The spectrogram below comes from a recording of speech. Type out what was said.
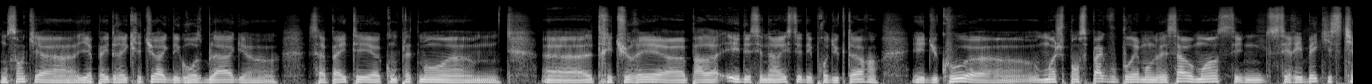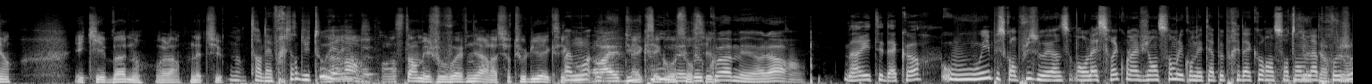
on sent qu'il y a, il y a pas eu de réécriture avec des grosses blagues euh, ça n'a pas été euh, complètement euh, euh, trituré euh, par et des scénaristes et des producteurs. Et du coup euh, moi je pense pas que vous pourrez m'enlever ça. Au moins c'est une série B qui se tient et qui est bonne. Voilà là-dessus. Non, t'enlèves rien du tout, non, Eric. non, mais pour l'instant mais je vous vois venir là surtout lui avec ses Bah, gros moi- avec tout, ses gros mais sourcils. de quoi, mais alors? Marie, t'es d'accord? Oui, parce qu'en plus, ouais, on l'a- c'est vrai qu'on l'a vu ensemble et qu'on était à peu près d'accord en sortant Vous de la projo.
